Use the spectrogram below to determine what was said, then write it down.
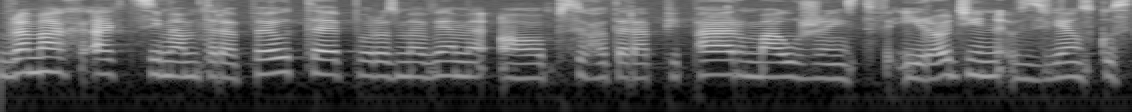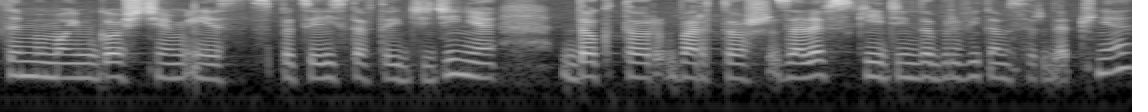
W ramach akcji Mam Terapeutę porozmawiamy o psychoterapii par, małżeństw i rodzin. W związku z tym moim gościem jest specjalista w tej dziedzinie, dr Bartosz Zalewski. Dzień dobry, witam serdecznie.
